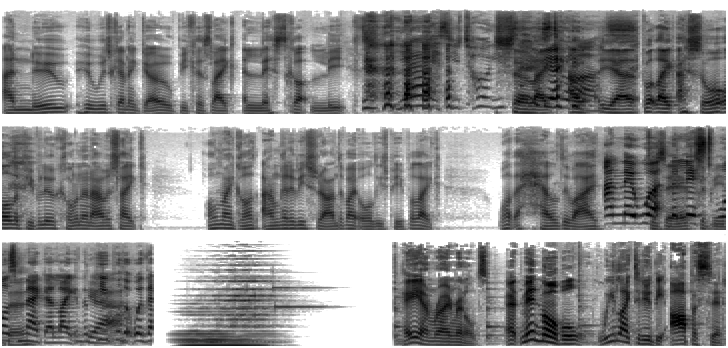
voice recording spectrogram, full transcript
I knew who was gonna go because like a list got leaked. yes, you told. You so said like to I- us. yeah, but like I saw all the people who were coming, and I was like, oh my god, I'm gonna be surrounded by all these people. Like, what the hell do I? And there were the list was there? mega. Like the Yeah. people that were there. Hey, I'm Ryan Reynolds. At Mint Mobile, we like to do the opposite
